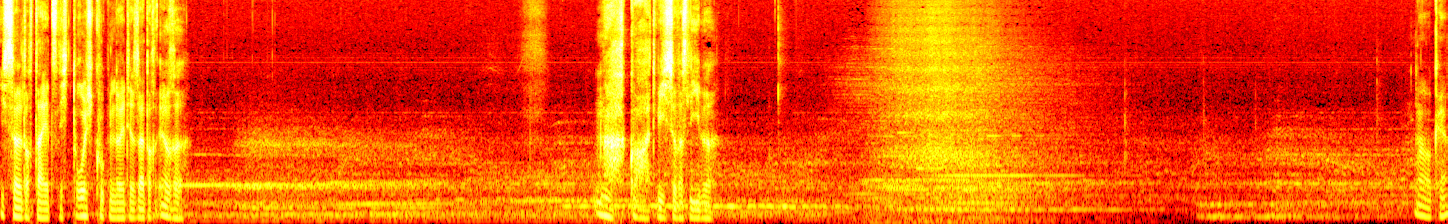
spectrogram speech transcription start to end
Ich soll doch da jetzt nicht durchgucken, Leute. Ihr seid doch irre. Ach Gott, wie ich sowas liebe. Okay.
